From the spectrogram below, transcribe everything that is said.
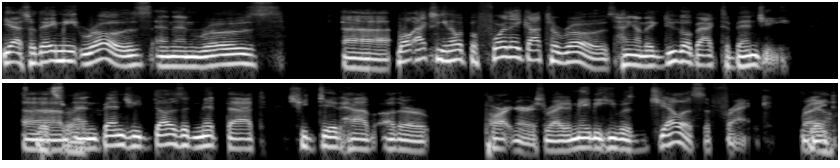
yeah so they meet rose and then rose uh well actually you know what? Before they got to rose hang on they do go back to benji. Um, That's right. and benji does admit that she did have other partners right? And maybe he was jealous of frank right?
